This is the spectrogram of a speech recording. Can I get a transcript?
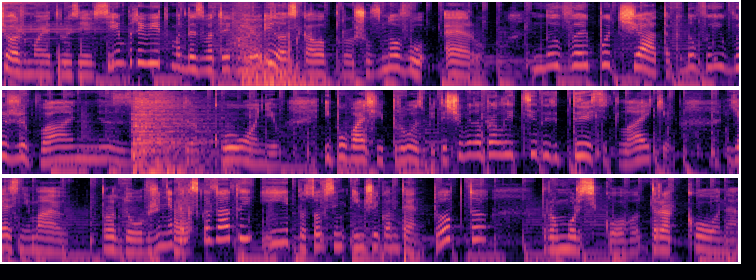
Що ж, мої друзі, всім привіт! Мене звати Ріо і ласкаво прошу в нову еру. Новий початок, нове виживання за драконів. І по вашій просьбі, те, що ви набрали цілих 10 лайків, я знімаю продовження, так сказати, і про зовсім інший контент. Тобто про морського дракона.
